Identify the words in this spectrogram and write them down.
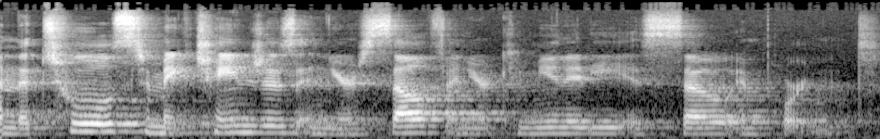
and the tools to make changes in yourself and your community is so important.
